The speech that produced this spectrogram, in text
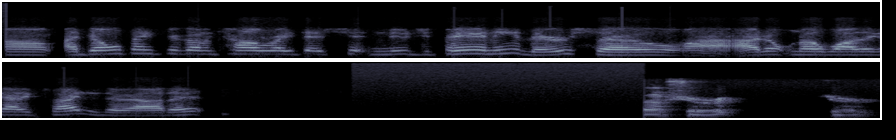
Um, I don't think they're going to tolerate that shit in New Japan either. So I, I don't know why they got excited about it. Well, sure, sure.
